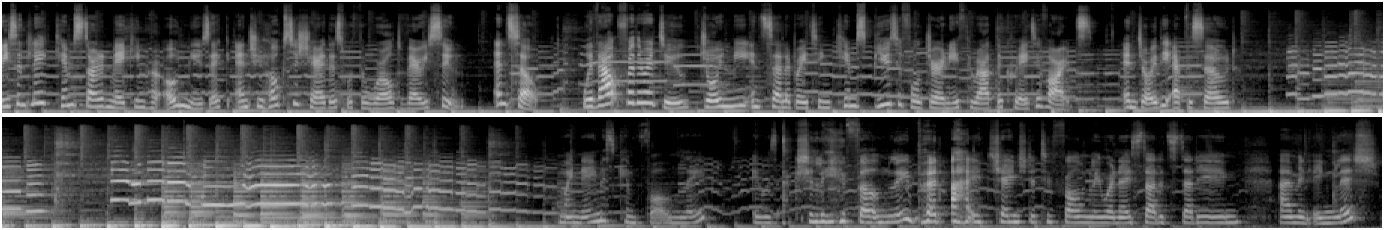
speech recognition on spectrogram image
Recently, Kim started making her own music and she hopes to share this with the world very soon. And so, without further ado, join me in celebrating Kim's beautiful journey throughout the creative arts. Enjoy the episode. My name is Kim Falmley. It was actually Falmley, but I changed it to Falmley when I started studying um, in English.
